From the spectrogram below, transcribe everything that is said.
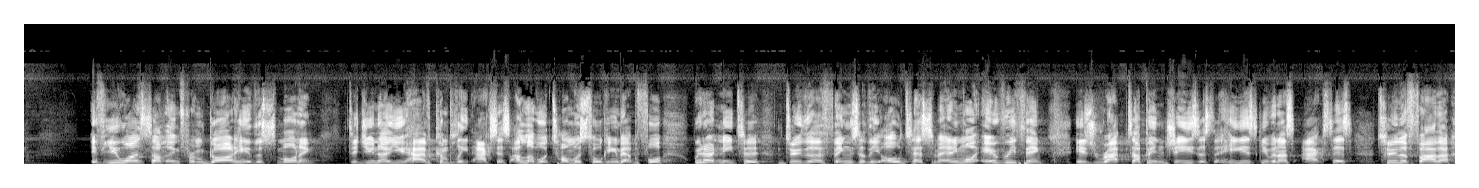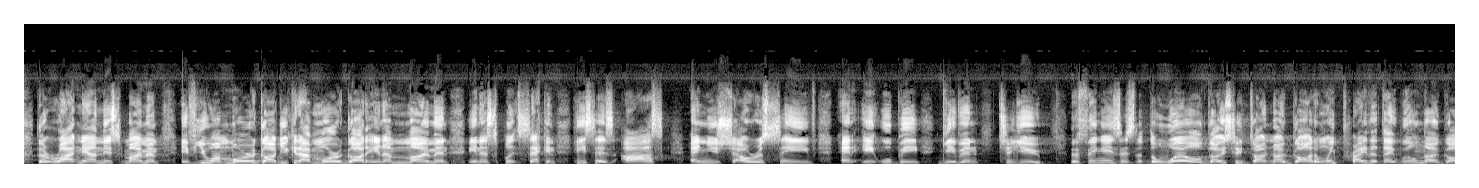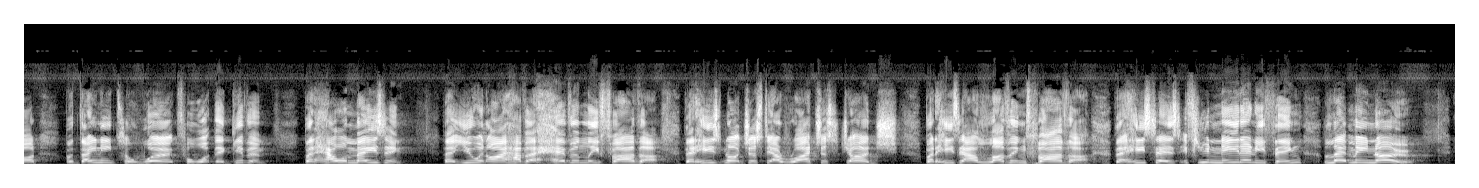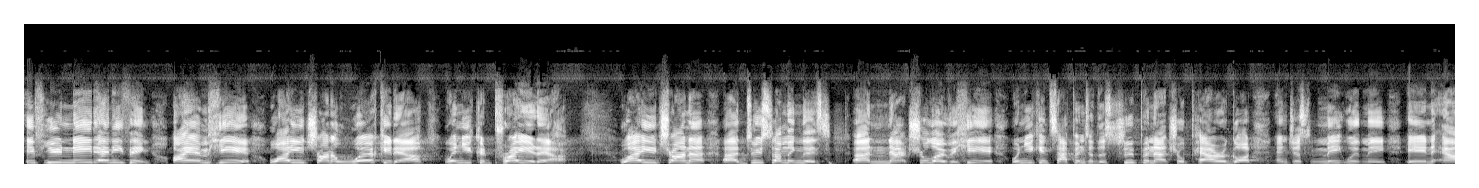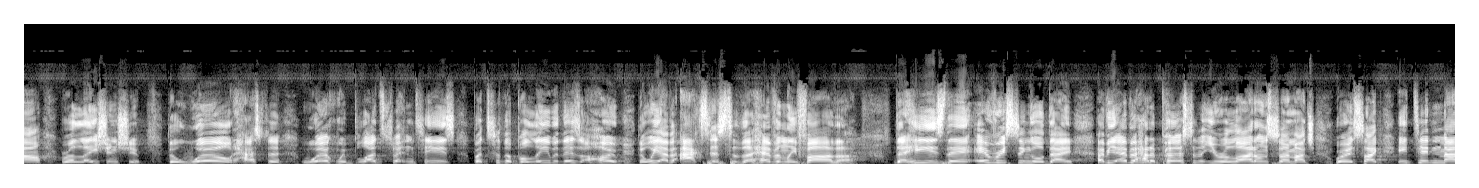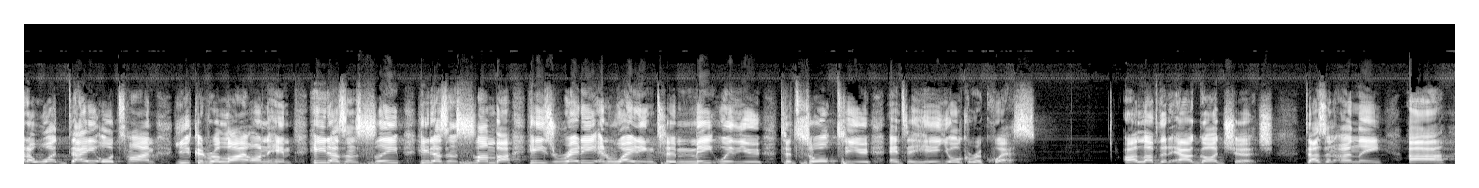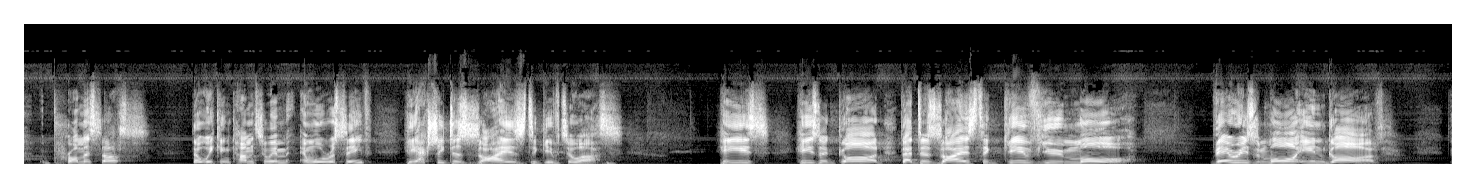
If you want something from God here this morning, did you know you have complete access? I love what Tom was talking about before. We don't need to do the things of the Old Testament anymore. Everything is wrapped up in Jesus, that He has given us access to the Father. That right now, in this moment, if you want more of God, you can have more of God in a moment, in a split second. He says, Ask and you shall receive, and it will be given to you. The thing is, is that the world, those who don't know God, and we pray that they will know God, but they need to work for what they're given. But how amazing! That you and I have a heavenly Father, that He's not just our righteous judge, but He's our loving Father. That He says, if you need anything, let me know. If you need anything, I am here. Why are you trying to work it out when you could pray it out? Why are you trying to uh, do something that's uh, natural over here when you can tap into the supernatural power of God and just meet with me in our relationship? The world has to work with blood, sweat, and tears, but to the believer, there's a hope that we have access to the Heavenly Father that He is there every single day. Have you ever had a person that you relied on so much where it's like it didn't matter what day or time, you could rely on Him? He doesn't sleep, He doesn't slumber. He's ready and waiting to meet with you, to talk to you, and to hear your requests. I love that our God church doesn't only uh, promise us that we can come to Him and we'll receive, He actually desires to give to us. He's He's a God that desires to give you more. There is more in God.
